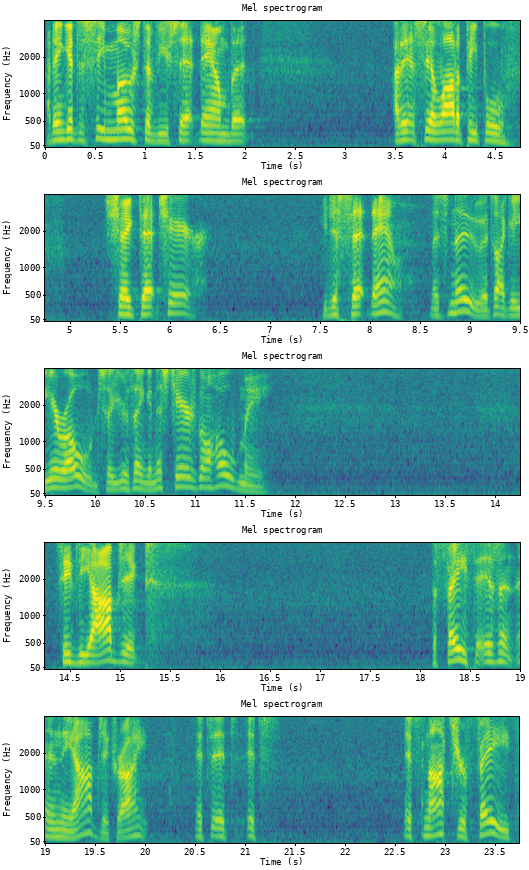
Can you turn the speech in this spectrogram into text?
I didn't get to see most of you sit down, but I didn't see a lot of people shake that chair. You just sat down. That's new. It's like a year old, so you're thinking, this chair is going to hold me. See, the object, the faith isn't in the object, right? It's, it's, it's It's not your faith,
